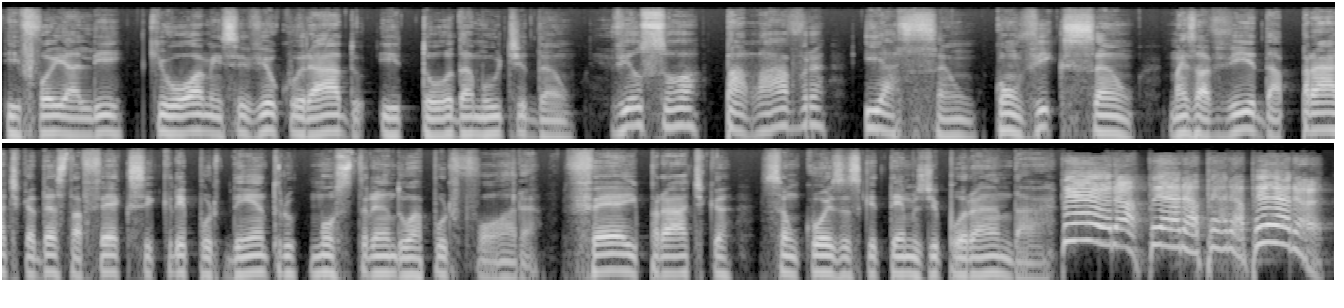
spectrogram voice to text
E foi ali que o homem se viu curado e toda a multidão. Viu só palavra e ação, convicção, mas a vida, a prática desta fé que se crê por dentro, mostrando-a por fora. Fé e prática são coisas que temos de pôr a andar. Pera, pera, pera, pera!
